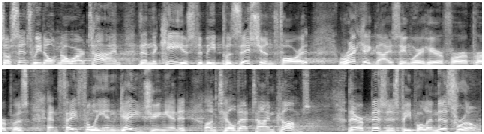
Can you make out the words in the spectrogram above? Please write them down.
So, since we don't know our time, then the key is to be positioned for it, recognizing we're here for a purpose, and faithfully engaging in it until that time comes. There are business people in this room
